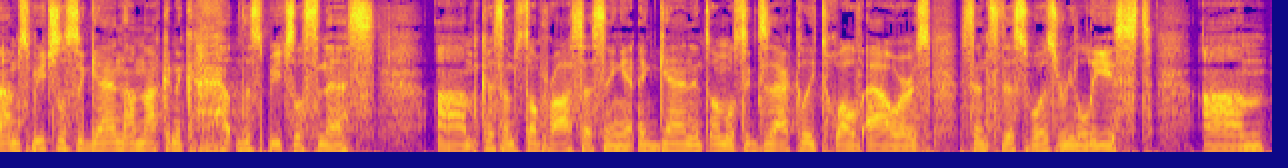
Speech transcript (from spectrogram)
I'm speechless again. I'm not going to cut out the speechlessness because um, I'm still processing it. Again, it's almost exactly 12 hours since this was released. Um,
